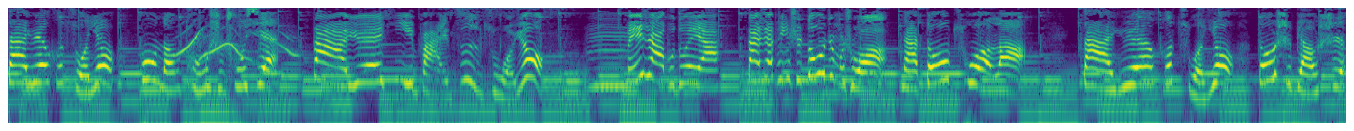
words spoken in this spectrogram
大约和左右不能同时出现。大约一百字左右，嗯，没啥不对呀，大家平时都这么说。那都错了。大约和左右都是表示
